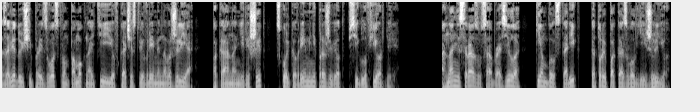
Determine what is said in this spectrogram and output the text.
Заведующий производством помог найти ее в качестве временного жилья, пока она не решит, сколько времени проживет в Сиглуфьордере. Она не сразу сообразила, кем был старик, который показывал ей жилье.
